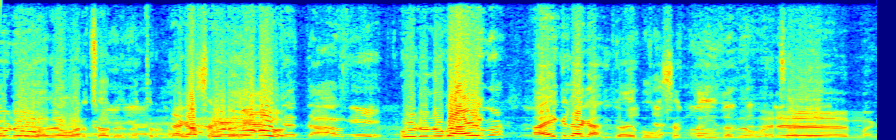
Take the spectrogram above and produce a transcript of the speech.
फोडू. व्यवहार चालू आहे मित्रांनो. फोडू नको. फोडू नको ऐक. ऐक लागा ही गाय बघू शकता हिचा व्यवहार चालू आहे. अरे मग.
